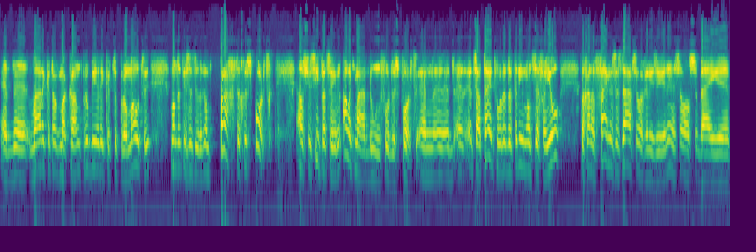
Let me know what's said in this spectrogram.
En eh, waar ik het ook maar kan, probeer ik het te promoten. Want het is natuurlijk een prachtige sport. Als je ziet wat ze in Alkmaar doen voor de sport. En eh, het, het zou tijd worden dat er iemand zegt van... joh, we gaan een fijne zesdaagse organiseren. En zoals ze bij... eh,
